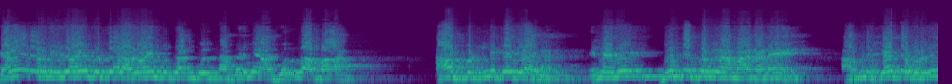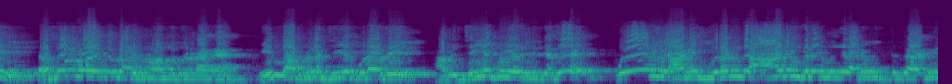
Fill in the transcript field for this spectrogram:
கணவர் வந்து இது வாங்கி கொடுத்தாரு அதை வாங்கி கொடுத்தாருன்னு சொல்லி நான் பெருமையா சொல்லலாமா? அப்படின்னு கேட்கிறாங்க என்னது? பில்டப் பண்ணலாமா நானு? அப்படின்னு கேட்ட பொழுது ரசோல்லா அவங்க சொன்னாங்க இல்ல அப்படிலாம் செய்யக்கூடாது. அப்படி செய்யக்கூடியது இருக்கிறது போலியான இரண்டு ஆடைகளை நீங்கள் அணிவித்து அணி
